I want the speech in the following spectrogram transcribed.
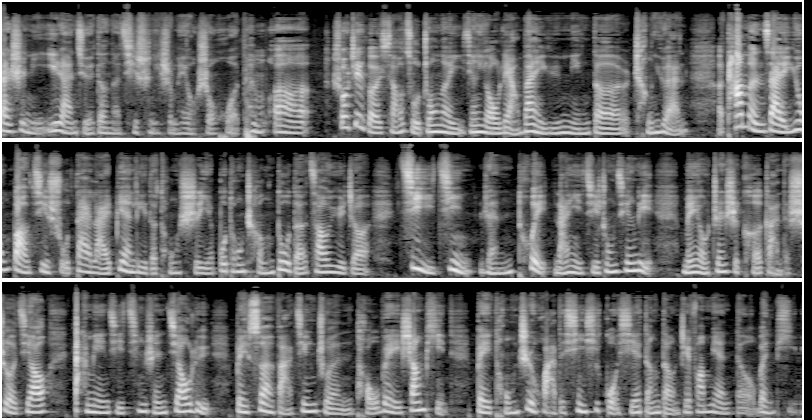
但是你依然觉得呢，其实你是没有收获的。呃。说这个小组中呢，已经有两万余名的成员，呃，他们在拥抱技术带来便利的同时，也不同程度的遭遇着技进人退、难以集中精力、没有真实可感的社交、大面积精神焦虑、被算法精准投喂商品、被同质化的信息裹挟等等这方面的问题。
